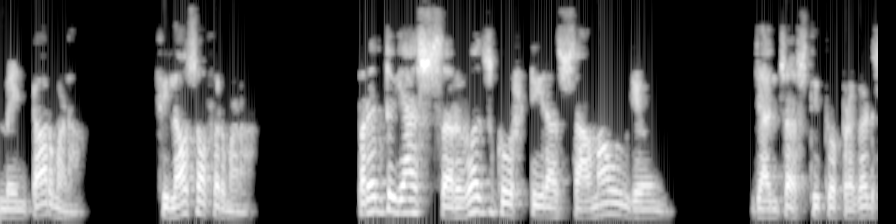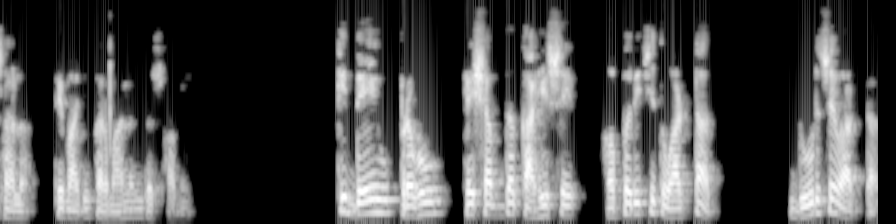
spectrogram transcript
मेंटॉर म्हणा फिलॉसॉफर म्हणा. परंतु या सर्वच गोष्टीला सामावून घेऊन ज्यांचं अस्तित्व प्रगट झालं ते माझे परमानंद स्वामी. की देव प्रभू हे शब्द काहीसे अपरिचित वाटतात दूरचे वाटतात.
